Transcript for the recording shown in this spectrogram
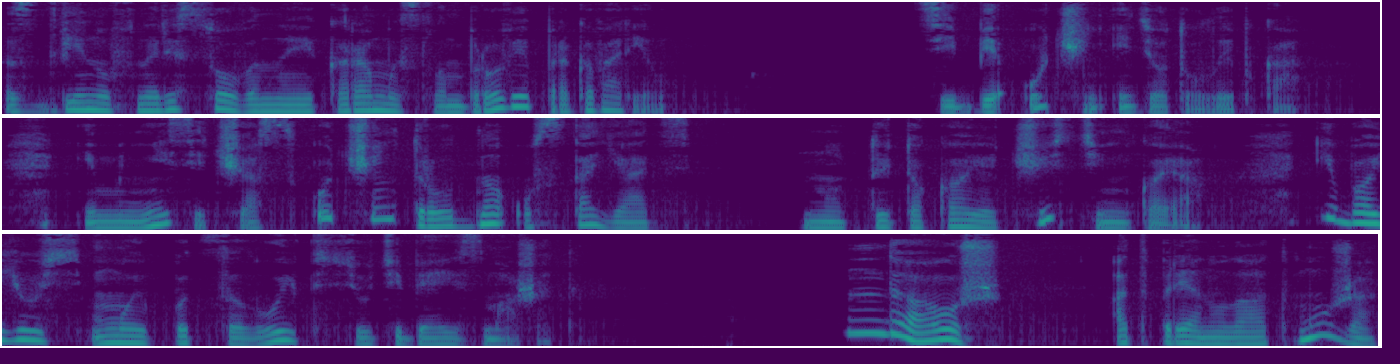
Сдвинув нарисованные коромыслом брови, проговорил: Тебе очень идет улыбка. И мне сейчас очень трудно устоять. Но ты такая чистенькая, и боюсь, мой поцелуй всю тебя измажет. Да уж, отпрянула от мужа,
